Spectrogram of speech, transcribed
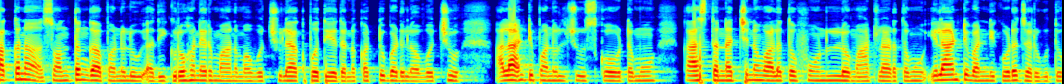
పక్కన సొంతంగా పనులు అది గృహ నిర్మాణం అవ్వచ్చు లేకపోతే ఏదైనా కట్టుబడులు అవ్వచ్చు. అలాంటి పనులు చూసుకోవటము కాస్త నచ్చిన వాళ్ళతో ఫోన్లలో మాట్లాడటము ఇలాంటివన్నీ కూడా జరుగుతూ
